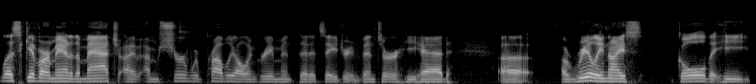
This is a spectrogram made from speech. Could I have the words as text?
let's give our man of the match. I, I'm sure we're probably all in agreement that it's Adrian Winter. He had uh, a really nice goal that he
